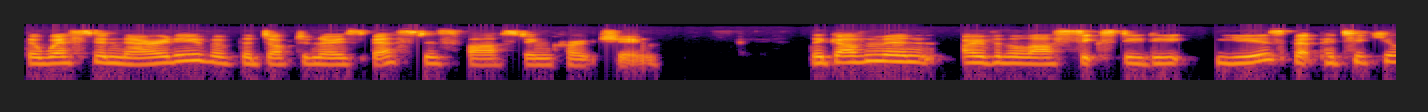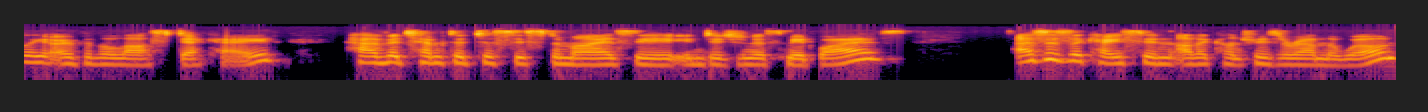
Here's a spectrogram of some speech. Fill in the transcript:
the Western narrative of the doctor knows best is fast encroaching. The government over the last 60 years, but particularly over the last decade, have attempted to systemize the Indigenous midwives. As is the case in other countries around the world,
